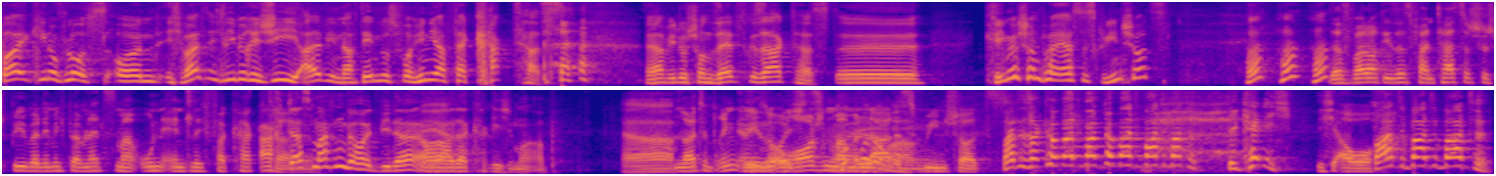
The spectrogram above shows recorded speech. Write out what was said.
bei Kino Plus. Und ich weiß nicht, liebe Regie, Alvin, nachdem du es vorhin ja verkackt hast, ja, wie du schon selbst gesagt hast, äh, kriegen wir schon ein paar erste Screenshots? Das war doch dieses fantastische Spiel, bei dem ich beim letzten Mal unendlich verkackt Ach, habe. das machen wir heute wieder. Ja. Ah, da kacke ich immer ab. Leute, bringt irgendwie so. Orangenmarmelade-Screenshots. Warte, sag doch, warte, warte, warte, warte, warte. Den kenne ich. Ich auch. Warte, warte, warte.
